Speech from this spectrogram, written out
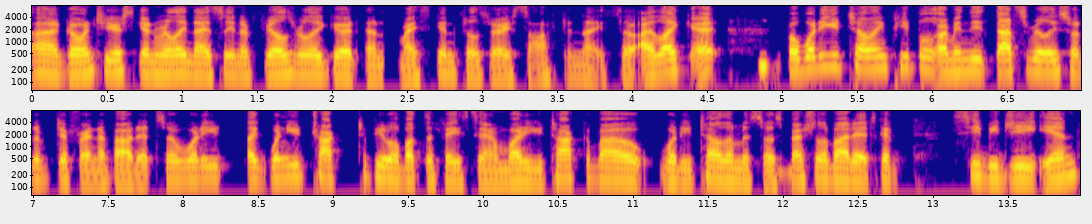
uh, go into your skin really nicely and it feels really good. And my skin feels very soft and nice. So I like it. But what are you telling people? I mean, that's really sort of different about it. So what do you like when you talk to people about the face serum? What do you talk about? What do you tell them is so special about it? It's got CBG in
